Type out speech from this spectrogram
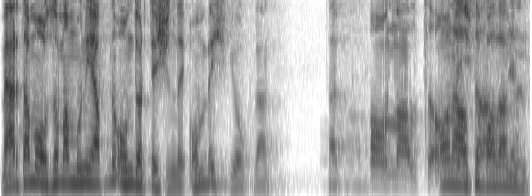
Mert ama o zaman bunu yaptı 14 yaşında. 15 yok lan. Tabii. 16 15 16 falandın.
